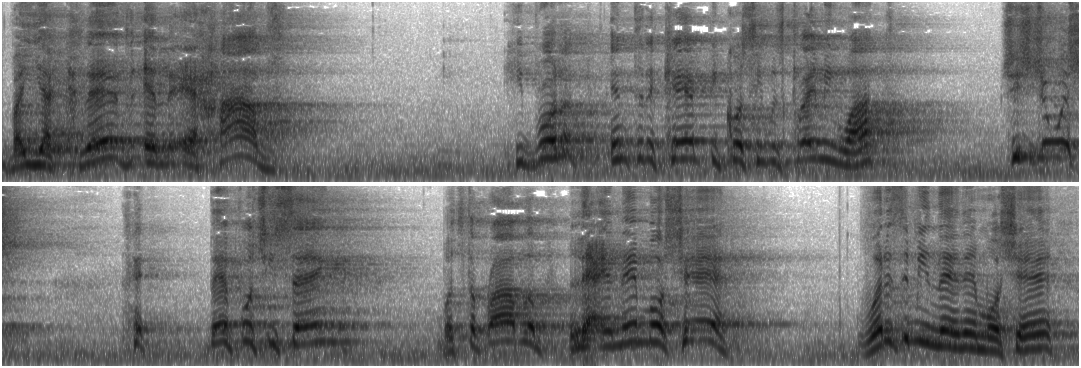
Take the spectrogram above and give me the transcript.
Vayakrev el Ehav. He brought her into the camp because he was claiming what? She's Jewish. Therefore, she's saying, what's the problem? Le'ene Moshe. What does it mean, Le'ene Moshe?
